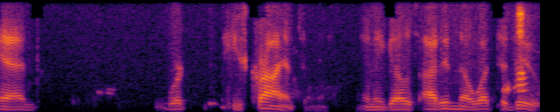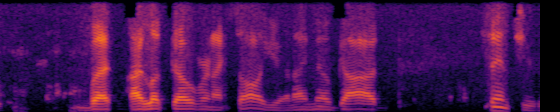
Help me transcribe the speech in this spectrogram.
and we're he's crying to me, and he goes, "I didn't know what to do, but I looked over and I saw you, and I know God sent you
